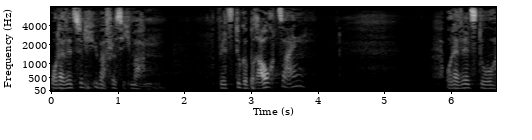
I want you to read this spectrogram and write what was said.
oder willst du dich überflüssig machen? Willst du gebraucht sein oder willst du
